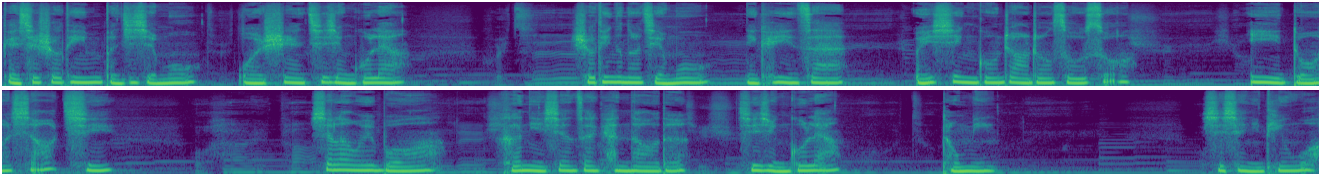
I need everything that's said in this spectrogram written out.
感谢收听本期节目，我是七景姑娘。收听更多节目，你可以在微信公众号中搜索“一朵小七”，新浪微博和你现在看到的七景姑娘。同名，谢谢你听我。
